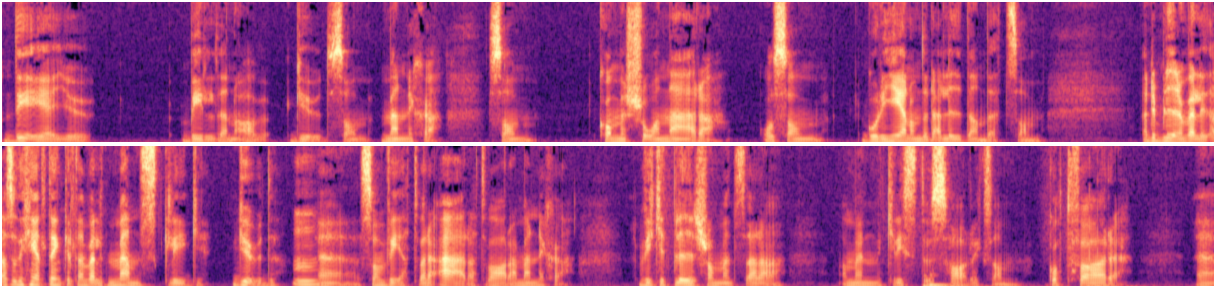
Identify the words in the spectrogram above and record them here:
det är ju bilden av Gud som människa som kommer så nära och som går igenom det där lidandet som ja, det blir en väldigt, alltså det är helt enkelt en väldigt mänsklig Gud Mm. eh, som vet vad det är att vara människa. Vilket blir som en så här, ja men Kristus har liksom gått före. Eh,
